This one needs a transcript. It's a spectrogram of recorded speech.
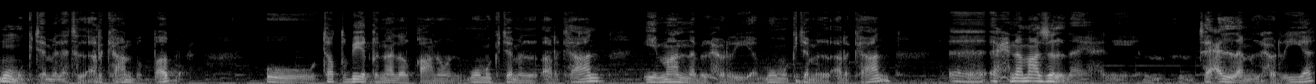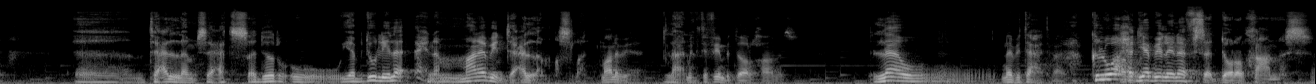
مو مكتملة الأركان بالطبع وتطبيقنا للقانون مو مكتمل الأركان إيماننا بالحرية مو مكتمل الأركان. آه، إحنا ما زلنا يعني نتعلم الحرية. نتعلم سعه الصدر ويبدو لي لا إحنا ما نبي نتعلم أصلا. ما نبيها. لا. مكتفين بالدور الخامس. لا و... نبي تحت بعد. كل واحد يبي لنفسه الدور الخامس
